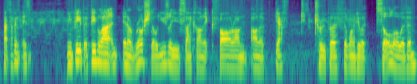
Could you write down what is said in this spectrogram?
In fact, I think it's I mean, people if people aren't in a rush, they'll usually use Cyclonic Thor on on a Geth Trooper if they want to do a solo with him.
